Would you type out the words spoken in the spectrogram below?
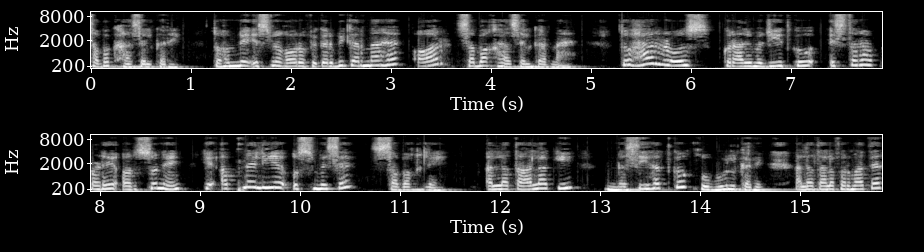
सबक हासिल करें तो हमने इसमें गौर फ़िक्र भी करना है और सबक हासिल करना है तो हर रोज कुरान मजीद को इस तरह पढ़े और सुने कि अपने लिए उसमें से सबक लें। अल्लाह ताला की नसीहत को कबूल करें। अल्लाह ताला फरमाते हैं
